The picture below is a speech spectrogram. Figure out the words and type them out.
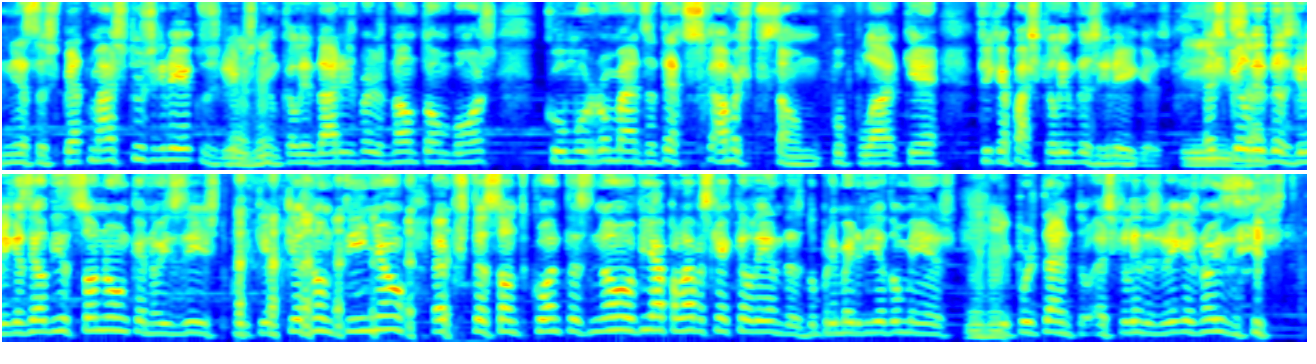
nesse aspecto mais que os gregos. Os gregos uhum. tinham calendários, mas não tão bons como os romanos. Até há uma expressão popular que é fica para as calendas gregas. Exato. As calendas gregas é o dia de São Nunca, não existe. Porquê? Porque eles não tinham a prestação de contas, não havia a palavra sequer calendas do primeiro dia do mês. Uhum. E, portanto, as calendas gregas não existem.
